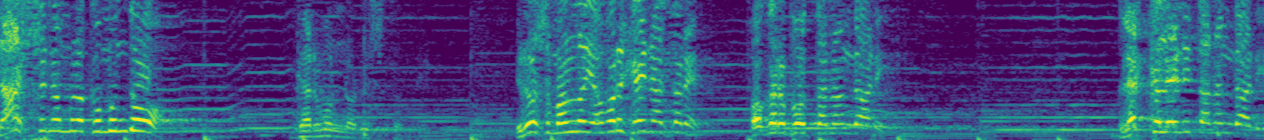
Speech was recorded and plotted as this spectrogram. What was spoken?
నాశనములకు ముందు గర్వం నడుస్తుంది. ఈరోజు మనలో ఎవరికైనా సరే పొగరబోతనం గాని లెక్కలేనితనం గాని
